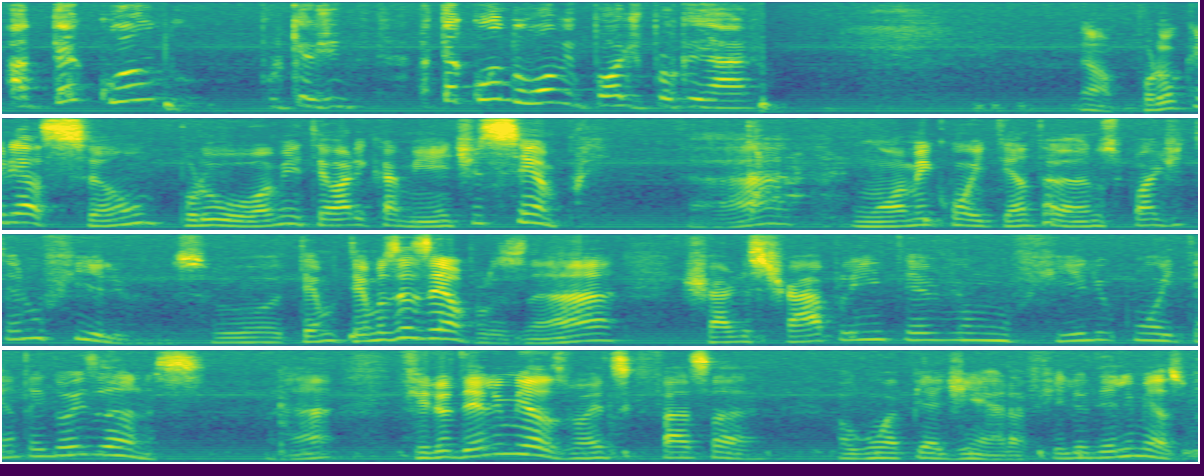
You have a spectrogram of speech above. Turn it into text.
Até quando? Porque a gente. Até quando o homem pode procriar? Não, procriação para o homem, teoricamente, sempre. Tá? Um homem com 80 anos pode ter um filho. Isso tem, temos exemplos, né? Charles Chaplin teve um filho com 82 anos. Né? Filho dele mesmo, antes que faça alguma piadinha, era filho dele mesmo.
